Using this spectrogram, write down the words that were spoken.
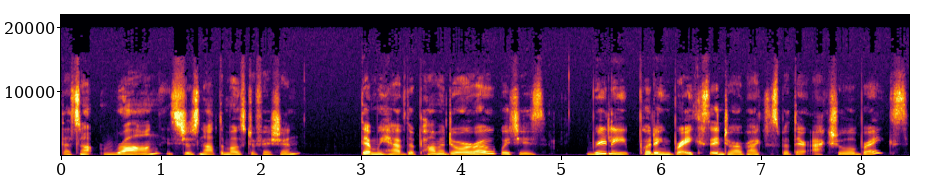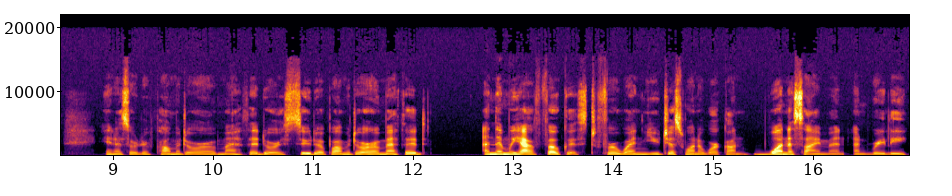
That's not wrong, it's just not the most efficient. Then we have the Pomodoro, which is really putting breaks into our practice, but they're actual breaks in a sort of Pomodoro method or pseudo Pomodoro method. And then we have focused for when you just want to work on one assignment and really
